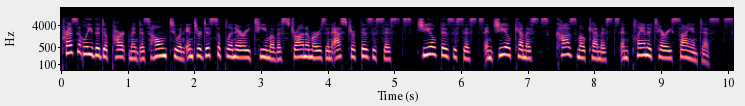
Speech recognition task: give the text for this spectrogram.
Presently the department is home to an interdisciplinary team of astronomers and astrophysicists, geophysicists and geochemists, cosmochemists and planetary scientists.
